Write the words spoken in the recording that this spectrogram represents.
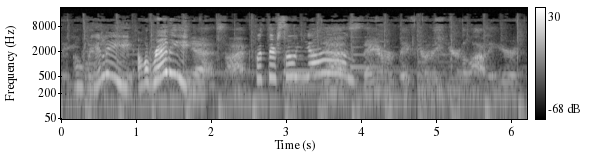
They, Oh, really? Already? Yes, I. But they're so young. Yes, they are. They hear, they hear it a lot. They hear it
